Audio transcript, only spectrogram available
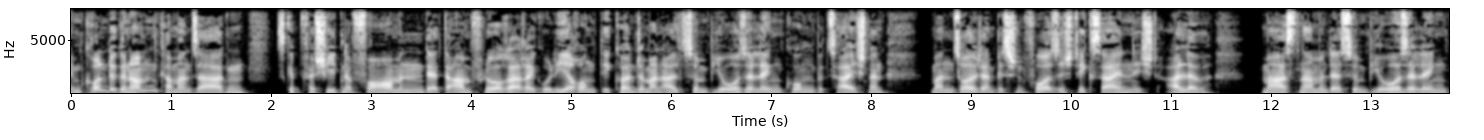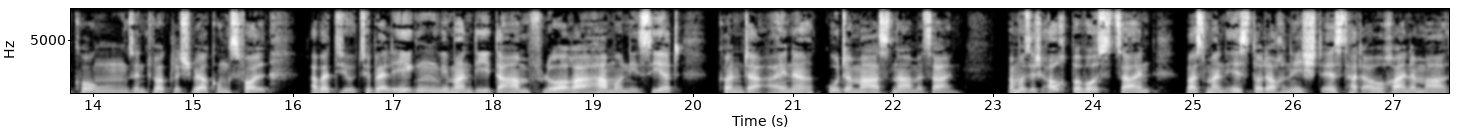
Im Grunde genommen kann man sagen, es gibt verschiedene Formen der Darmflora-Regulierung, die könnte man als Symbioselenkung bezeichnen. Man sollte ein bisschen vorsichtig sein, nicht alle Maßnahmen der Symbioselenkung sind wirklich wirkungsvoll, aber zu überlegen, wie man die Darmflora harmonisiert, könnte eine gute Maßnahme sein. Man muss sich auch bewusst sein, was man isst oder auch nicht isst, hat auch eine,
